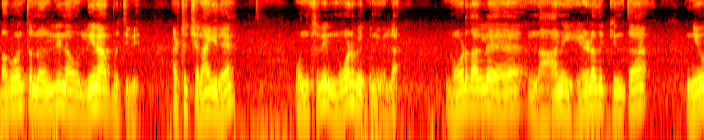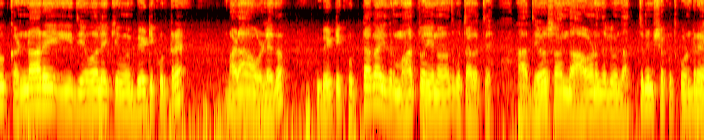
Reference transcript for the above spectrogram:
ಭಗವಂತನಲ್ಲಿ ನಾವು ಲೀನ ಆಗಿಬಿಡ್ತೀವಿ. ಅಷ್ಟು ಚೆನ್ನಾಗಿದೆ. ಒಂದು ಸಲ ನೋಡಬೇಕು ನೀವೆಲ್ಲ. ನೋಡಿದಾಗಲೇ ನಾನು ಹೇಳೋದಕ್ಕಿಂತ ನೀವು ಕಣ್ಣಾರೆ ಈ ದೇವಾಲಯಕ್ಕೆ ಭೇಟಿ ಕೊಟ್ಟರೆ ಭಾಳ ಒಳ್ಳೆಯದು ಭೇಟಿ ಕೊಟ್ಟಾಗ ಇದ್ರ ಮಹತ್ವ ಏನು ಅನ್ನೋದು ಗೊತ್ತಾಗುತ್ತೆ. ಆ ದೇವಸ್ಥಾನದ ಆವರಣದಲ್ಲಿ ಒಂದು ಹತ್ತು ನಿಮಿಷ ಕೂತ್ಕೊಂಡ್ರೆ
